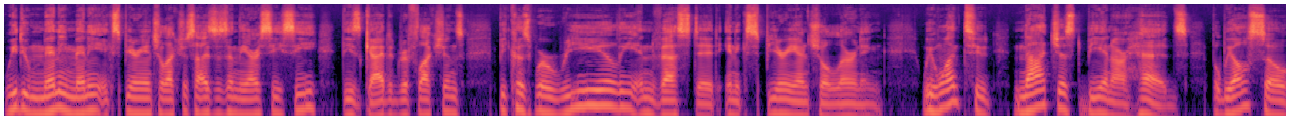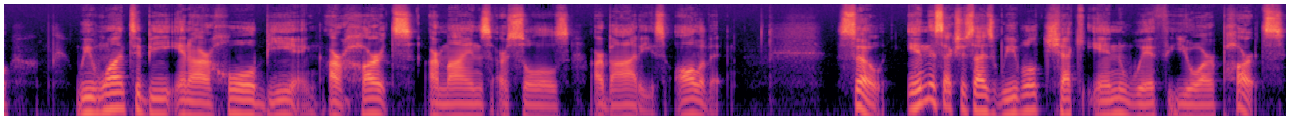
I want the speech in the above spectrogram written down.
We do many, many experiential exercises in the RCC, these guided reflections, because we're really invested in experiential learning. We want to not just be in our heads, but we also we want to be in our whole being, our hearts, our minds, our souls, our bodies, all of it. So, in this exercise, we will check in with your parts.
